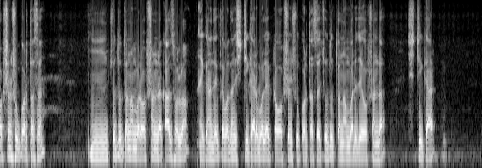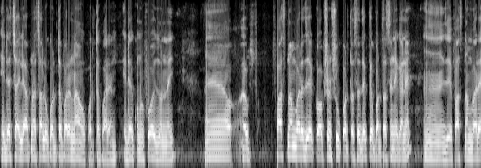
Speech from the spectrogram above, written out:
অপশন শু করতেছে চতুর্থ নম্বর অপশনটা কাজ হলো। এখানে দেখতে পাচ্ছেন স্টিকার বলে একটা অপশন শু করতেছে। চতুর্থ নম্বরে যে অপশনটা স্টিকার এটা চাইলে আপনারা চালু করতে পারেন, নাও করতে পারেন। এটা কোনো প্রয়োজন নেই। ফার্স্ট নাম্বারে যে একটা অপশন শু করতেছে, দেখতে পারতেছেন এখানে যে ফার্স্ট নাম্বারে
